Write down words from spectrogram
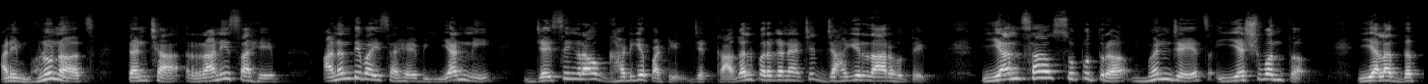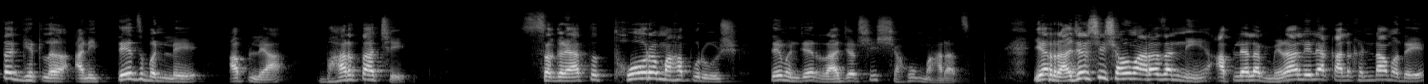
आणि म्हणूनच त्यांच्या राणीसाहेब आनंदीबाई साहेब यांनी जयसिंगराव घाटगे पाटील जे कागल परगण्याचे जहागीरदार होते यांचा सुपुत्र म्हणजेच यशवंत याला दत्तक घेतलं आणि तेच बनले आपल्या भारताचे. सगळ्यात थोर महापुरुष ते म्हणजे राजर्षी शाहू महाराज. या राजर्षी शाहू महाराजांनी आपल्याला मिळालेल्या कालखंडामध्ये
